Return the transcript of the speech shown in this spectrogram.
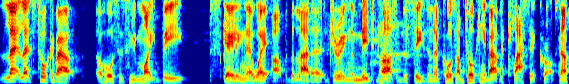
let, let's talk about horses who might be scaling their way up the ladder during the mid part of the season. Of course, I'm talking about the classic crops. Now,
